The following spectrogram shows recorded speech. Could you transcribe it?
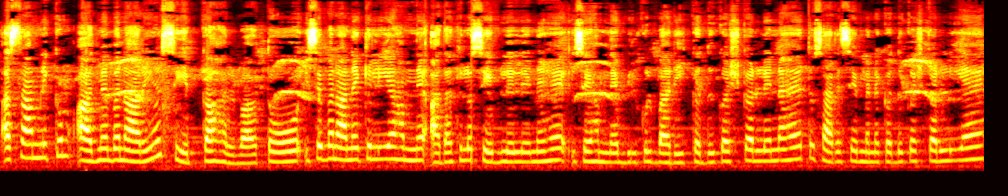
अस्सलाम वालेकुम, आज मैं बना रही हूँ सेब का हलवा। तो इसे बनाने के लिए हमने आधा किलो सेब ले लेने हैं। इसे हमने बिल्कुल बारीक कद्दूकश कर लेना है। तो सारे सेब मैंने कद्दूकश कर लिए हैं।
